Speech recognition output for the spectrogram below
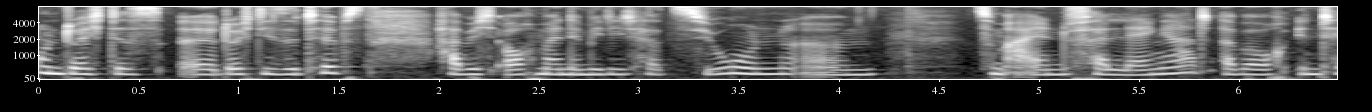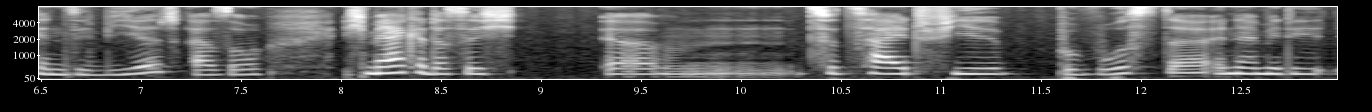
Und durch, das, äh, durch diese Tipps habe ich auch meine Meditation ähm, zum einen verlängert, aber auch intensiviert. Also ich merke, dass ich ähm, zurzeit viel bewusster in der Medi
